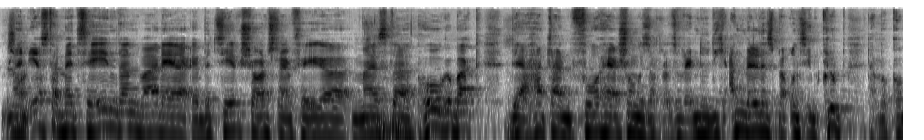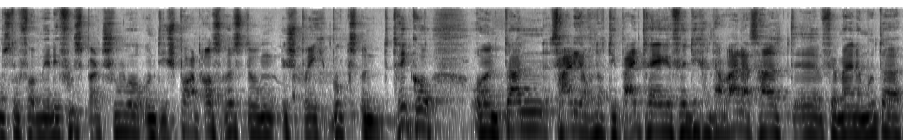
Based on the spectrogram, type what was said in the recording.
Mein erster Mäzen dann war der Bezirksschornsteinfegermeister Hogeback. Der hat dann vorher schon gesagt, also wenn du dich anmeldest bei uns im Club, dann bekommst du von mir die Fußballschuhe und die Sportausrüstung, sprich Buchs und Trikot. Und dann zahle ich auch noch die Beiträge für dich. Und dann war das halt äh, für meine Mutter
